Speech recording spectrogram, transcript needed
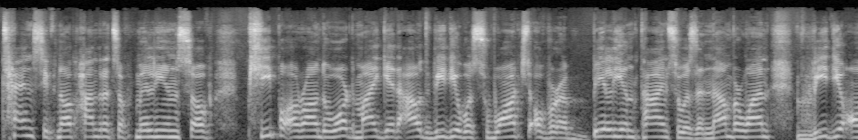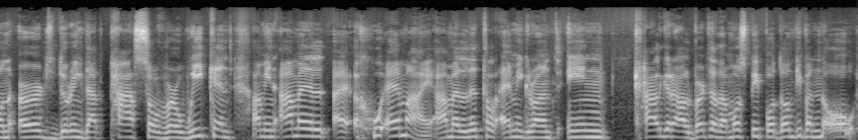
tens, if not hundreds of millions of people around the world. My Get Out video was watched over a billion times. It was the number one video on earth during that Passover weekend. I mean, I'm a, uh, who am I? I'm a little immigrant in Calgary, Alberta, that most people don't even know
